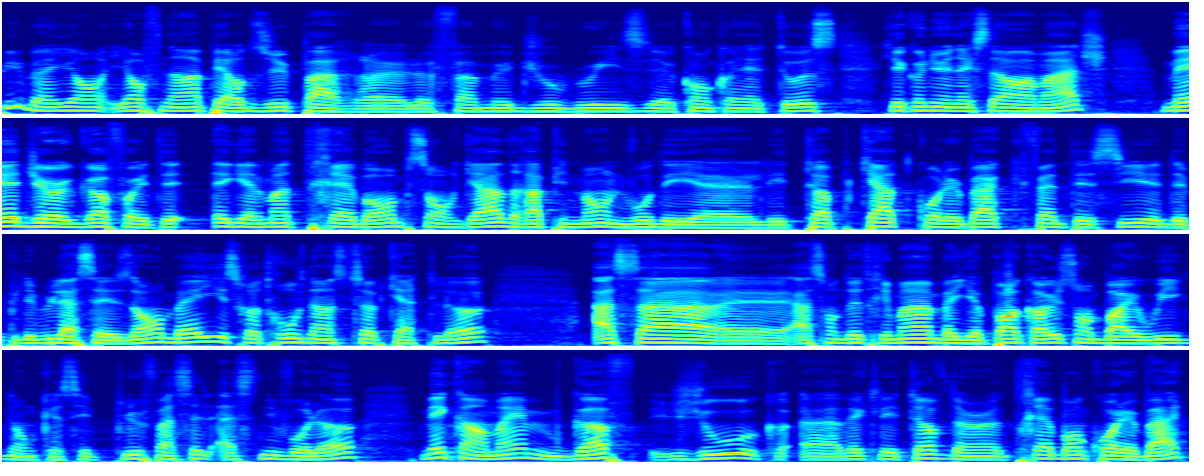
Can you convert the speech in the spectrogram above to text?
Puis, ben, ils ont, finalement perdu par euh, le fameux Drew Brees euh, qu'on connaît tous, qui a connu un excellent match. Mais Jared Goff a été également très bon. Puis si on regarde rapidement au niveau des euh, les top 4 quarterbacks fantasy depuis le début de la saison, ben, il se retrouve dans ce top 4-là. À, sa, à son détriment, ben, il n'a pas encore eu son bye week, donc c'est plus facile à ce niveau-là. Mais quand même, Goff joue avec l'étoffe d'un très bon quarterback.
